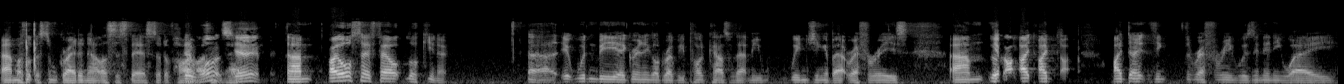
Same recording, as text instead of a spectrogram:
Um, I thought there's some great analysis there, sort of highlighting There was, that. yeah. Um, I also felt, look, you know, uh, it wouldn't be a Green and Gold Rugby podcast without me whinging about referees. Um, look, I, I, I, don't think the referee was in any way,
